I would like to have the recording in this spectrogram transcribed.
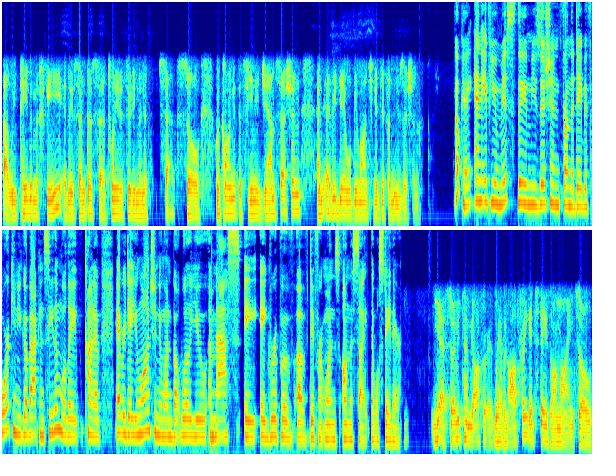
Uh, we pay them a fee, and they've sent us uh, 20 to 30 minute sets. So we're calling it the CNE Jam Session, and every day we'll be launching a different musician. Okay. And if you miss the musician from the day before, can you go back and see them? Will they kind of every day you launch a new one, but will you amass a, a group of, of different ones on the site that will stay there? Yes. Yeah, so every time we offer, we have an offering, it stays online. So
